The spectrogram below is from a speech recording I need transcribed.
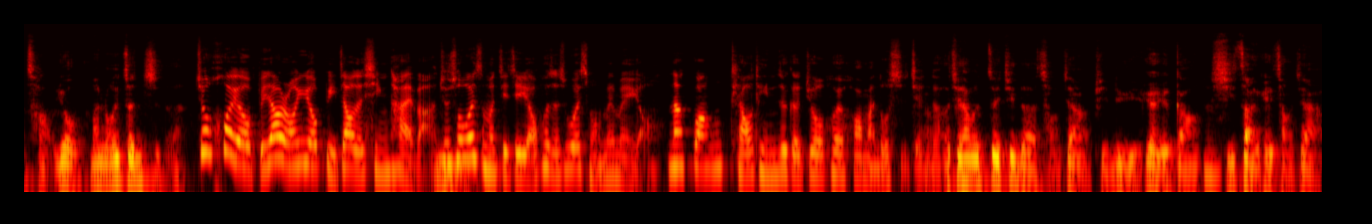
吵又蛮容易争执的。就会有比较容易有比较的心态吧，嗯就说为什么姐姐有，或者是为什么妹妹有，那光调停这个就会花蛮多时间的而。且他们最近的吵架频率也越来越高，嗯洗澡也可以吵架，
